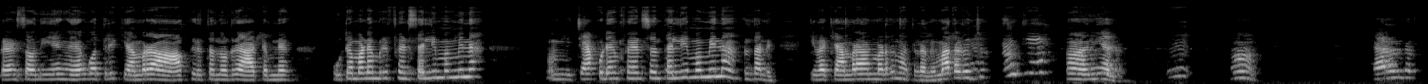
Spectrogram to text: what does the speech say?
ಫ್ರೆಂಡ್ಸ್ ಅವ್ನು ಹೆಂಗೆ ಹೆಂಗೆ ಗೊತ್ತ್ರಿ? ಕ್ಯಾಮ್ರಾ ಆಫ್ ಇರ್ತದೆ ನೋಡ್ರಿ ಆ ಟೈಮ್ನಾಗ ಊಟ ಮಾಡಮ್ರಿ ಫ್ರೆಂಡ್ಸ್ ಅಲ್ಲಿ ಮಮ್ಮಿನ? ಮಮ್ಮಿ ಚಾ ಕುಡಿಯಮ್ ಫ್ರೆಂಡ್ಸ್ ಅಂತ ಅಲ್ಲಿ ಮಮ್ಮಿನ? ಅಂತಾನ್ರಿ. ಇವಾಗ ಕ್ಯಾಮ್ರಾ ಆನ್ ಮಾಡಿದ್ರೆ ಮಾತಾಡಲ್ಲ ಮಾತಾಡೋದು ಹಾಂ ನೀ ಅನ್ನ ಹಾಂ. ಯಾರು ಅನ್ಬೇಕು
